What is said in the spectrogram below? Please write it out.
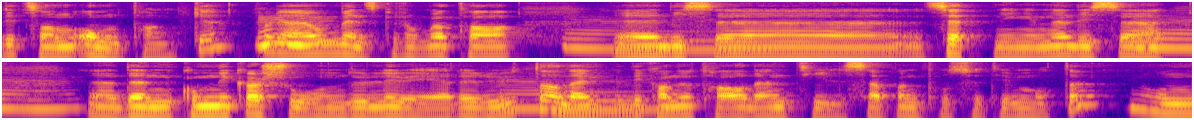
litt sånn omtanke. For det er jo Mm. mennesker som kan ta eh, disse setningene, disse, Mm. eh, den kommunikasjonen du leverer ut. Da, den, de kan jo ta den til seg på en positiv måte. Noen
